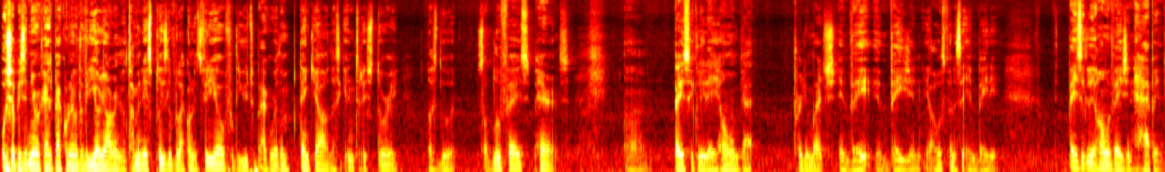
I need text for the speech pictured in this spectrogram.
What's up, it's Deniro Kash back with another video. Y'all already know time it is. Please leave a like on this video for the YouTube algorithm. Thank y'all. Let's get into this story. Let's do it. So Blueface parents, um, basically they home got pretty much invade invasion. Yeah, I was gonna say invaded. Basically, a home invasion happened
